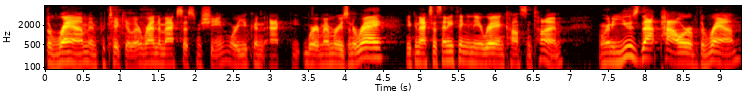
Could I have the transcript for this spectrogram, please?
the RAM in particular, random access machine, where you can act, where memory is an array, you can access anything in the array in constant time. we're going to use that power of the RAM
